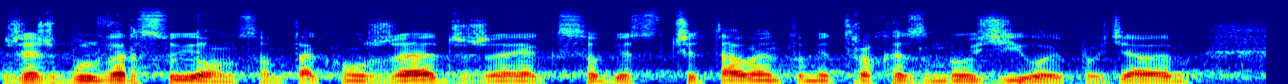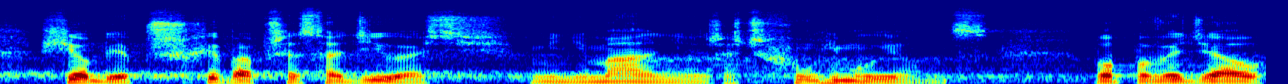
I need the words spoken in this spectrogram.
rzecz bulwersującą, taką rzecz, że jak sobie czytałem, to mnie trochę zmroziło i powiedziałem, Hiobie, chyba przesadziłeś minimalnie, rzecz ujmując, bo powiedział,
